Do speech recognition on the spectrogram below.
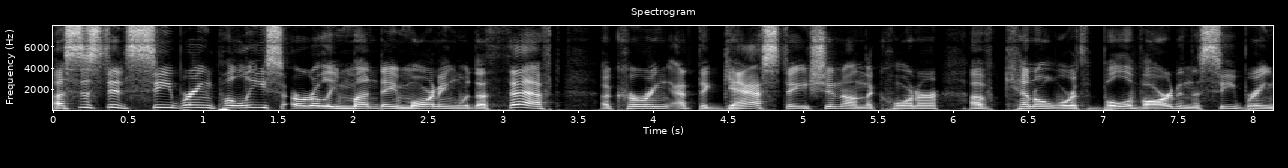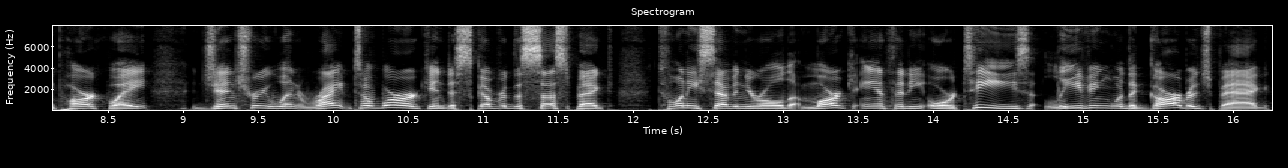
assisted Sebring Police early Monday morning with a theft occurring at the gas station on the corner of Kenilworth Boulevard and the Sebring Parkway. Gentry went right to work and discovered the suspect, 27 year old Mark Anthony Ortiz, leaving with a garbage bag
